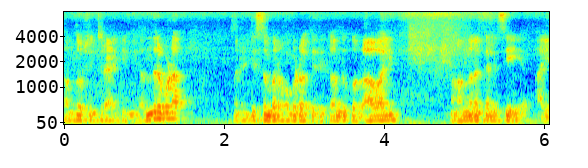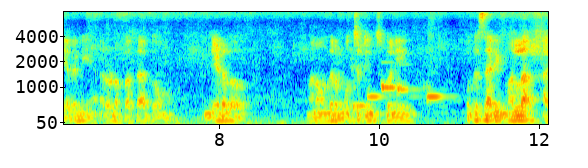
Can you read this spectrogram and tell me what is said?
సంతోషించడానికి మీరందరూ కూడా మరి డిసెంబర్ ఒకటో తేదీ కందుకు రావాలి. మనందరం కలిసి ఆ ఎర్రని అరుణ పతాకం నీడలో మనం అందరం ముచ్చటించుకొని ఒకసారి మళ్ళా ఆ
